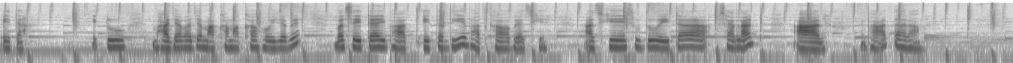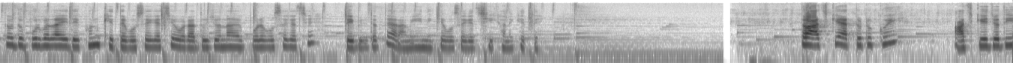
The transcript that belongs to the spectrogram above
এটা একটু ভাজা ভাজা মাখা মাখা হয়ে যাবে। বাস এটাই ভাত, এটা দিয়ে ভাত খাওয়া হবে আজকে। আজকে শুধু এটা স্যালাড আর ভাত আর আম। তো দুপুরবেলায় দেখুন খেতে বসে গেছে, ওরা দুজনা উপরে বসে গেছে, টেবিলটাতে আর আমি নিচে বসে গেছি এখানে খেতে। তো আজকে এতটুকুই। আজকে যদি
